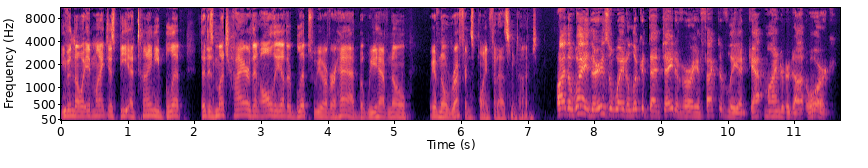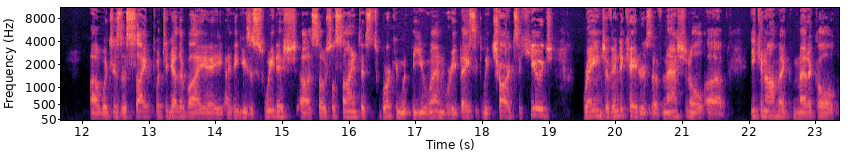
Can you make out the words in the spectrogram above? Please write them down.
even though it might just be a tiny blip that is much higher than all the other blips we've ever had. But we have no we have no reference point for that sometimes. By the way, there is a way to look at that data very effectively at gapminder.org, uh, which is a site put together by a, I think he's a Swedish uh, social scientist working with the UN, where he basically charts a huge range of indicators of national uh, economic, medical,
